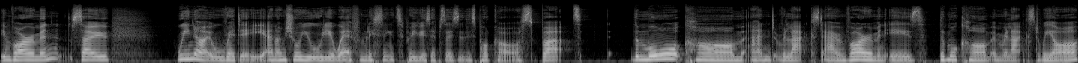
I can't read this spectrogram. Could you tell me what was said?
environment. So we know already, and I'm sure you're already aware from listening to previous episodes of this podcast, but the more calm and relaxed our environment is, the more calm and relaxed we are.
